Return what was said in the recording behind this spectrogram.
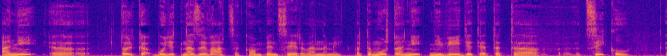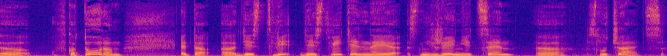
они только будет называться компенсированными, потому что они не видят этот э, цикл, э, в котором это э, действи действительное снижение цен э, случается.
